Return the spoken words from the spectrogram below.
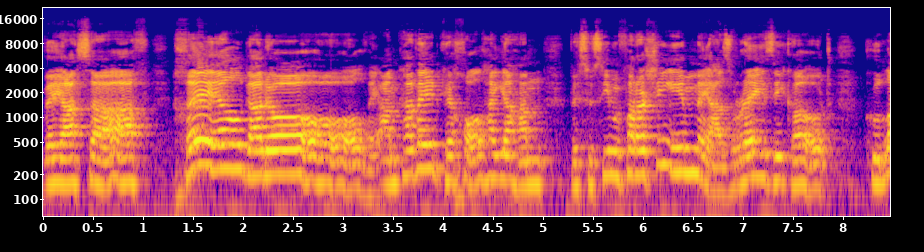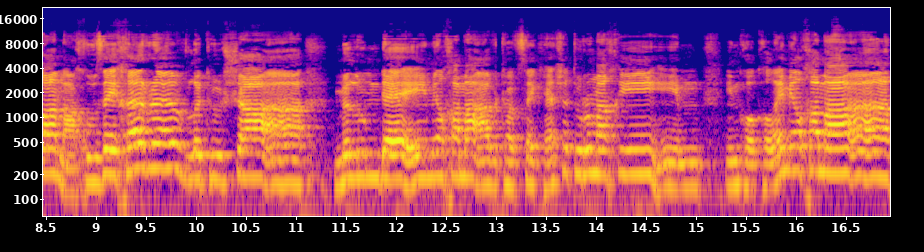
ויאסף חיל גדול ועם כבד ככל הים וסוסים ופרשים מעזרי זיקות כולם אחוזי חרב לתושה מלומדי מלחמה ותופסי קשת ורמחים. עם כל כלי מלחמה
